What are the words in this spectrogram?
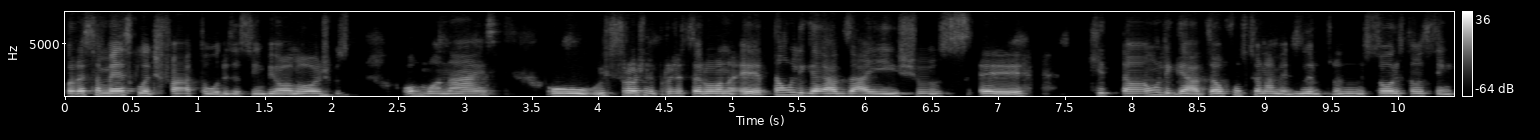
por essa mescla de fatores assim biológicos, hormonais, o, o estrógeno e a progesterona é, estão ligados a eixos é, que estão ligados ao funcionamento dos neurotransmissores, então assim,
